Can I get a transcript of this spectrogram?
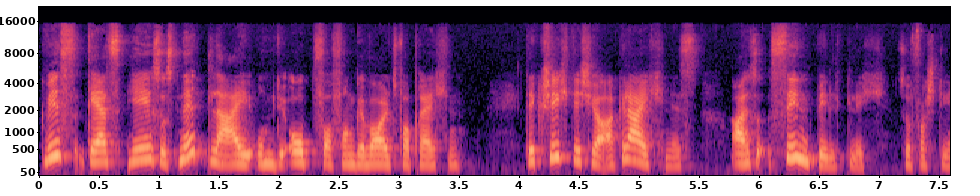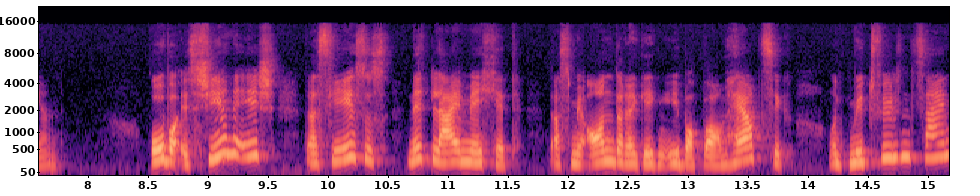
Gewiss geht es Jesus nicht lei um die Opfer von Gewaltverbrechen. Die Geschichte ist ja ein Gleichnis, also sinnbildlich zu verstehen. Aber es Schiene ist, dass Jesus nicht lei möchte, dass wir andere gegenüber barmherzig und mitfühlend sein.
